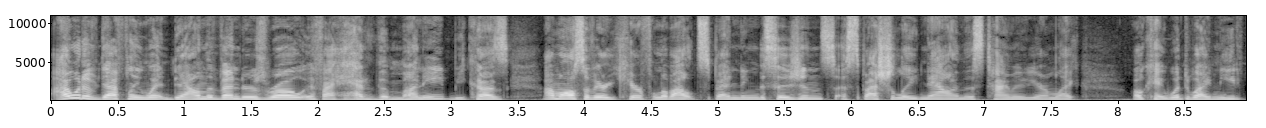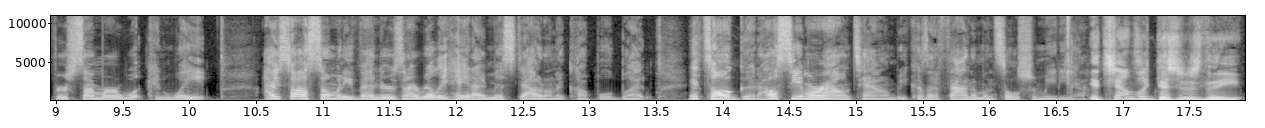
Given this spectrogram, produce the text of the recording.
I would have definitely went down the vendors row if I had the money because I'm also very careful about spending decisions, especially now in this time of year. I'm like, okay, what do I need for summer? What can wait? I saw so many vendors and I really hate I missed out on a couple, but it's all good. I'll see them around town because I found them on social media. it sounds like this was the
